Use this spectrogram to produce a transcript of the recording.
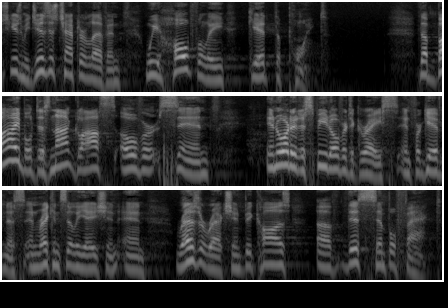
excuse me, Genesis chapter 11, we hopefully get the point. The Bible does not gloss over sin in order to speed over to grace and forgiveness and reconciliation and resurrection because of this simple fact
